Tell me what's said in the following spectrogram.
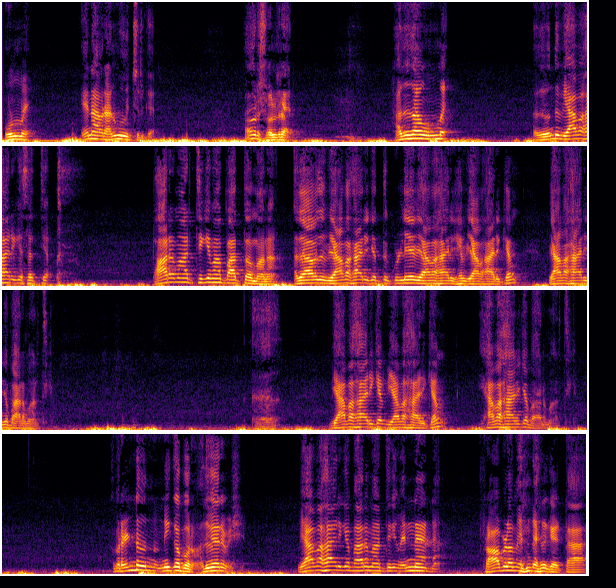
உண்மை. ஏன்னா அவர் அனுபவிச்சிருக்கார். அவர் சொல்கிறார் அதுதான் உண்மை. அது வந்து வியாபகாரிக சத்தியம். பாரமார்த்திகமாக பார்த்தோமானா அதாவது வியாபகாரிகத்துக்குள்ளேயே வியாபகாரிக வியாபகாரிக்கம் வியாபகாரிக பாரமார்த்திகம். வியாபகாரிக வியாபகாரிக்கம் வியாபகாரிக பாரமார்த்திகம். அப்போ ரெண்டும் நீக்க போகிறோம் அது வேறு விஷயம். வியாபகாரிக பாரமார்த்திகம் என்ன ப்ராப்ளம் என்னன்னு கேட்டால்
